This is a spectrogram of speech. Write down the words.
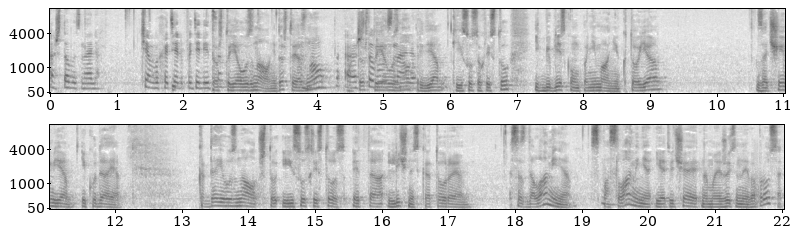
А что вы знали? Чем вы хотели поделиться? То, что я узнал. Не то, что я знал, угу. а, а то, что, что я узнал, придя к Иисусу Христу и к библейскому пониманию, кто я, зачем я и куда я. Когда я узнал, что Иисус Христос – это личность, которая создала меня, спасла меня и отвечает на мои жизненные вопросы,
